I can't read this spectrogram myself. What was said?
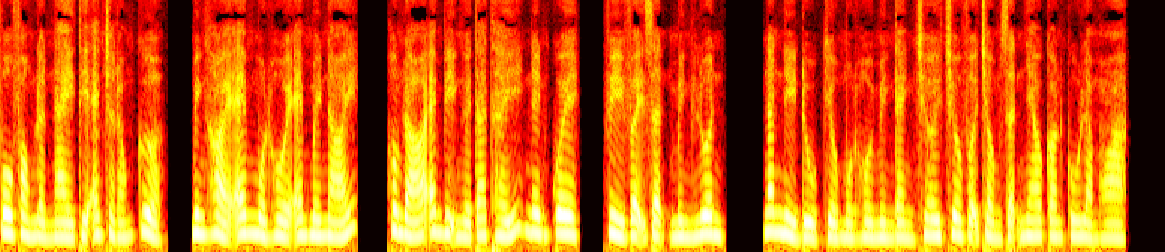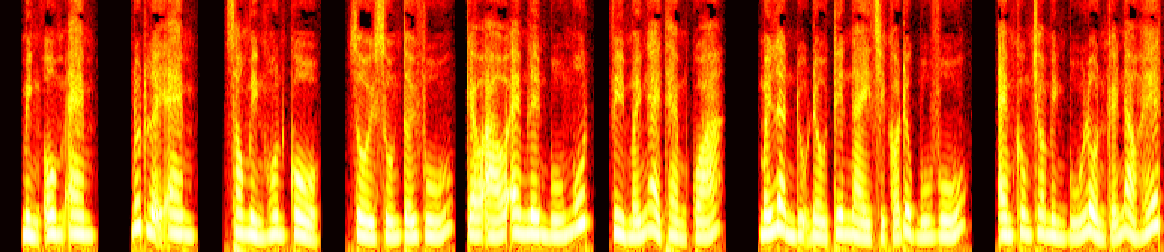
Vô phòng lần này thì em chờ đóng cửa. Mình hỏi em một hồi em mới nói, hôm đó em bị người ta thấy nên quê, vì vậy giận mình luôn năn nỉ đủ kiểu một hồi mình đành chơi chưa vợ chồng giận nhau con cu làm hòa. Mình ôm em nút lưỡi em xong mình hôn cổ, rồi xuống tới vú, kéo áo em lên bú mút, vì mấy ngày thèm quá. Mấy lần đụ đầu tiên này chỉ có được bú vú, em không cho mình bú lồn cái nào hết.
